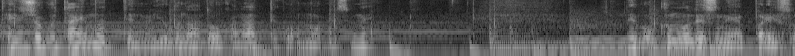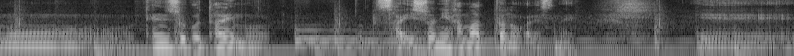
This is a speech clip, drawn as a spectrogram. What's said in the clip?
転職タイムっていうのを呼ぶのはどうかなってこう思うんですよね。で僕もですねやっぱりその転職タイム最初にはまったのがですね、え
